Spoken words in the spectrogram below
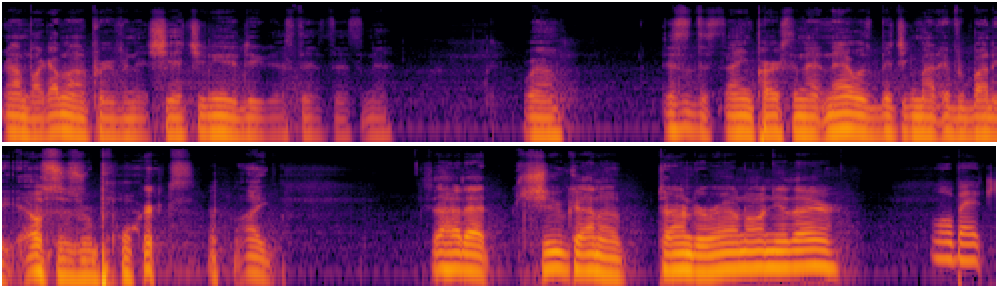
And I'm like, I'm not approving this shit. You need to do this, this, this, and this. Well, this is the same person that now is bitching about everybody else's reports. like, see how that shoe kind of turned around on you there? A little bit.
